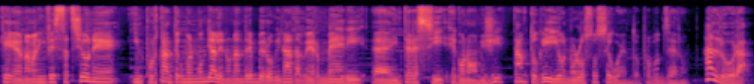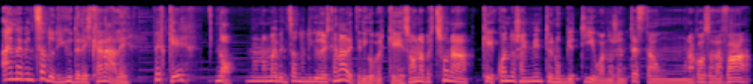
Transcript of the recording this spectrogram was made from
Che è una manifestazione importante come il mondiale non andrebbe rovinata per meri eh, interessi economici, tanto che io non lo sto seguendo, proprio zero. Allora, hai mai pensato di chiudere il canale? Perché? No, non ho mai pensato di chiudere il canale, ti dico perché. Sono una persona che quando c'ha in mente un obiettivo, quando c'è in testa una cosa da fare,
